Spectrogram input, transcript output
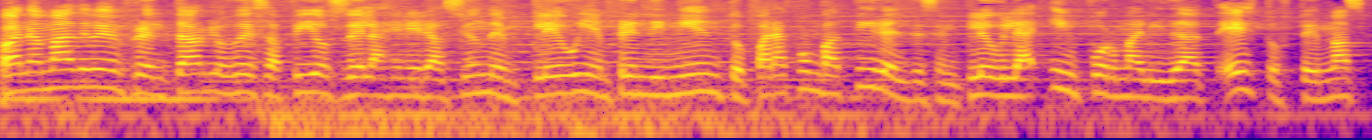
Panamá debe enfrentar los desafíos de la generación de empleo y emprendimiento para combatir el desempleo y la informalidad. Estos temas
